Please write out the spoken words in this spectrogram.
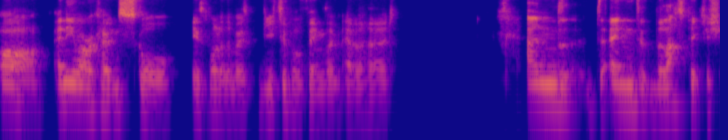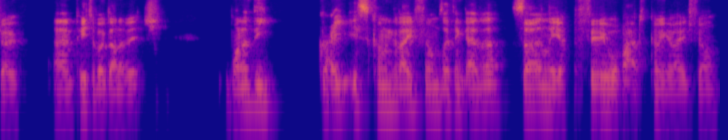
ah, oh, Ennio Morricone's score is one of the most beautiful things I've ever heard. And to end the last picture show, um, Peter Bogdanovich, one of the greatest coming of age films I think ever. Certainly a feel bad coming of age film,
